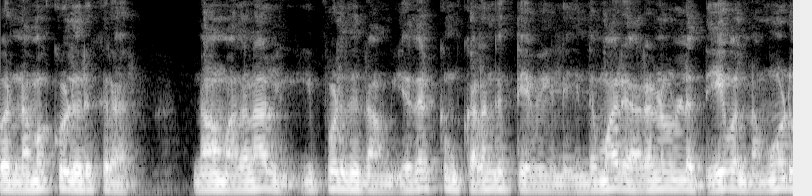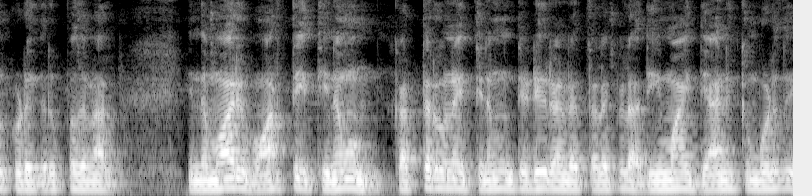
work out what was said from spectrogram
ஒரு நமக்குள் இருக்கிறார். நாம் அதனால் இப்பொழுது நாம் எதற்கும் கலங்க தேவையில்லை. இந்த மாதிரி அரணுள்ள தேவன் நம்மோடு கூட இருப்பதனால் இந்த மாதிரி வார்த்தை தினமும் கர்த்தருவனை தினமும் திடீர் என்ற தலைப்பில் அதிகமாய் தியானிக்கும் பொழுது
